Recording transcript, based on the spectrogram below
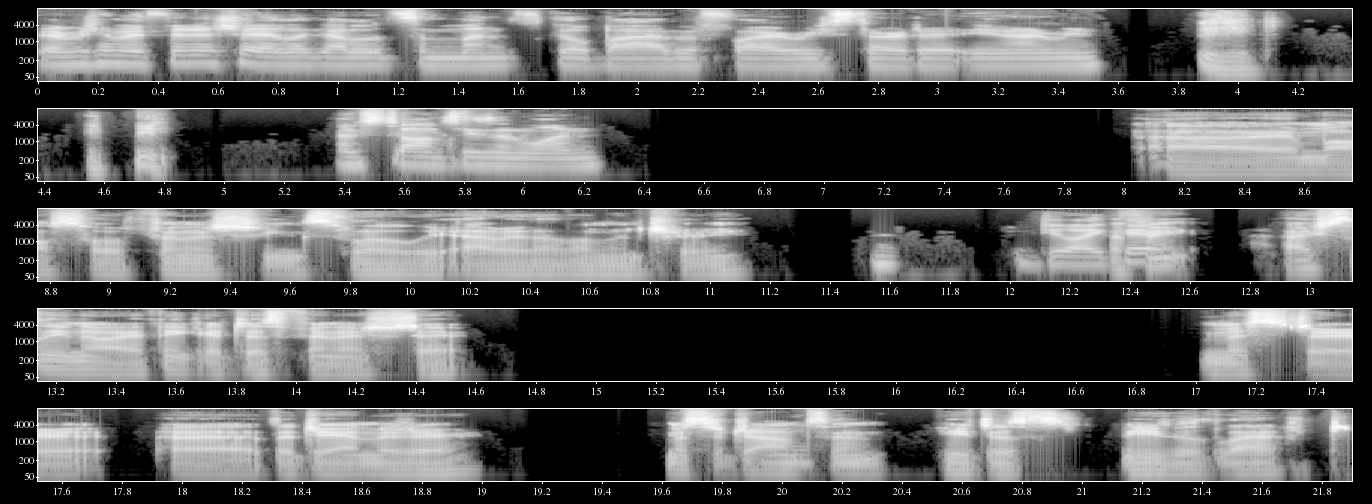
every time I finish it, I like I let some months go by before I restart it. You know what I mean? I'm still on season one. I'm also finishing slowly Abbott Elementary. Do you like I it? think actually no, I think I just finished it. Mister uh, the janitor, Mister Johnson. He just he just left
